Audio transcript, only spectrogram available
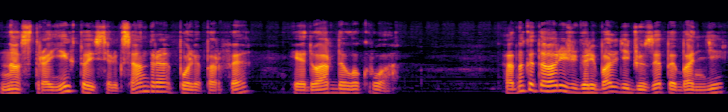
Нас троих, то есть Александра, Поля Парфе и Эдуарда Локруа. Однако товарищ Гарибальди Джузеппе Банди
